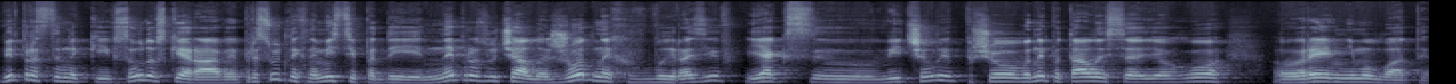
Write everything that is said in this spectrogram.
Від представників Саудовської Аравії, присутніх на місці події, не прозвучало жодних виразів, як свідчили, що вони питалися його е, реанімувати.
